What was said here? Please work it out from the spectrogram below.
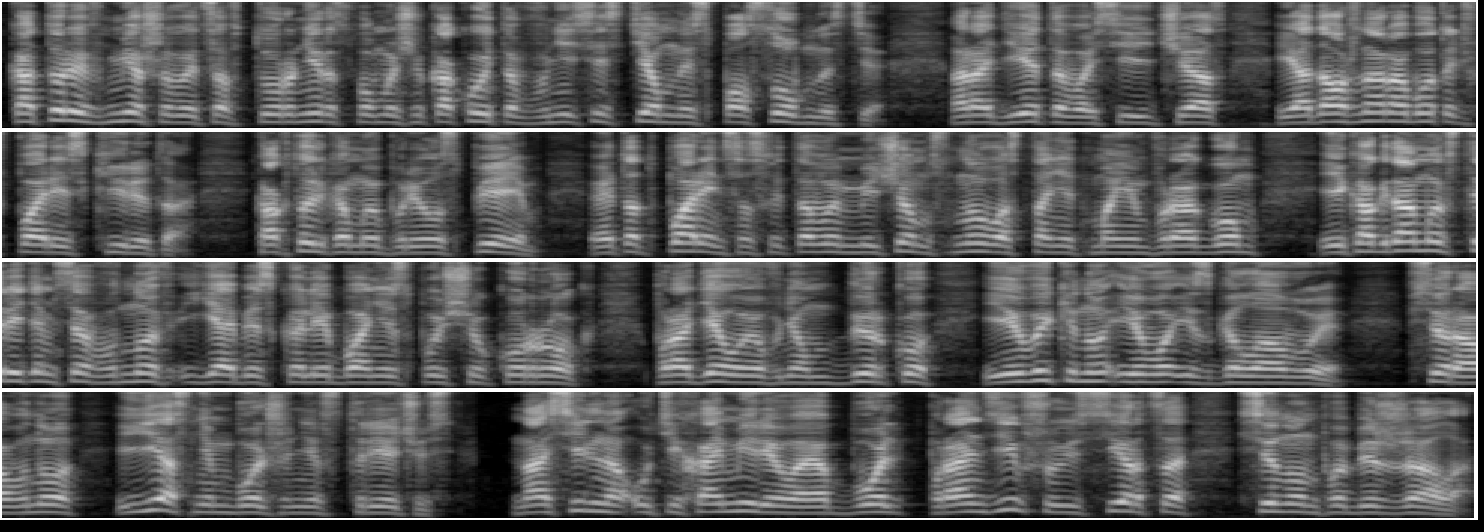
который вмешивается в турнир с помощью какой-то внесистемной способности. Ради этого сейчас я должна работать в паре с Кирита. Как только мы преуспеем, этот парень со световым мечом снова станет моим врагом, и когда мы встретимся вновь, я без колебаний спущу курок, проделаю в нем дырку и выкину его из головы. Все равно я с ним больше не встречусь. Насильно утихомиривая боль, пронзившую сердце, Синон побежала.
